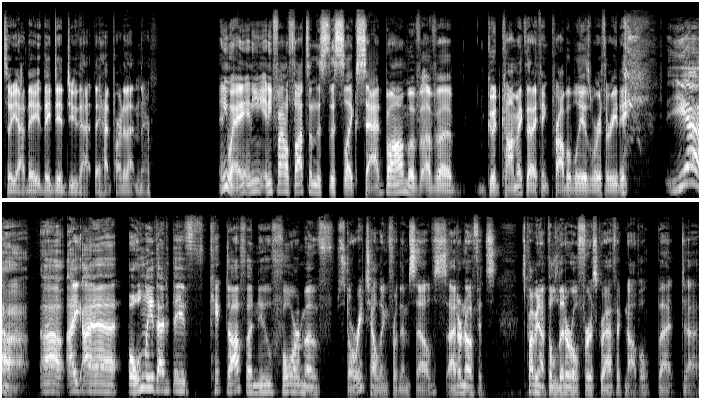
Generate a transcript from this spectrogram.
so yeah, they they did do that. They had part of that in there. Anyway, any any final thoughts on this this like sad bomb of of a good comic that I think probably is worth reading? Yeah. Uh, I, I uh, only that they've kicked off a new form of storytelling for themselves. I don't know if it's it's probably not the literal first graphic novel, but uh,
